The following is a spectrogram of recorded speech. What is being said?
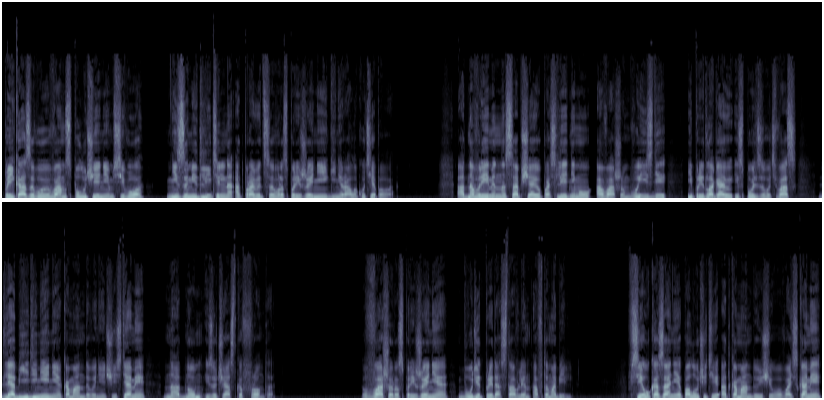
приказываю вам с получением всего незамедлительно отправиться в распоряжение генерала Кутепова. Одновременно сообщаю последнему о вашем выезде и предлагаю использовать вас для объединения командования частями на одном из участков фронта. В ваше распоряжение будет предоставлен автомобиль. Все указания получите от командующего войсками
